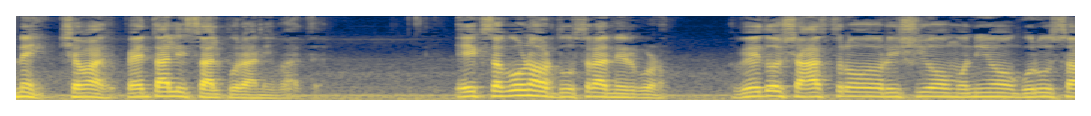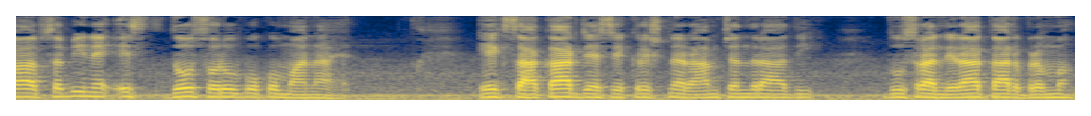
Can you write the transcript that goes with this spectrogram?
नहीं, क्षमा, पैंतालीस साल पुरानी बात है। एक सगुण और दूसरा निर्गुण। वेदों, शास्त्रों, ऋषियों, मुनियों, गुरु साहब सभी ने इस दो स्वरूपों को माना है। एक साकार जैसे कृष्ण, रामचंद्र आदि, दूसरा निराकार ब्रह्म,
